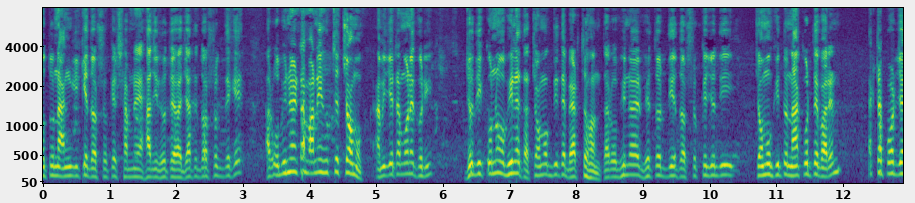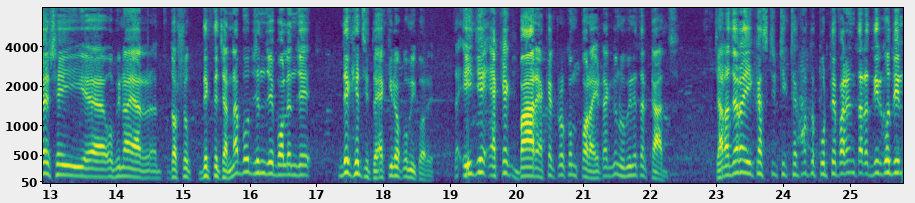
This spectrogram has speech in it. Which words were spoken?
নতুন আঙ্গিকে দর্শকের সামনে হাজির হতে হয়, যাতে দর্শক দেখে। আর অভিনয়টা মানেই হচ্ছে চমক। আমি যেটা মনে করি, যদি কোনো অভিনেতা চমক দিতে ব্যর্থ হন, তার অভিনয়ের ভেতর দিয়ে দর্শককে যদি চমকিত না করতে পারেন, একটা পর্যায়ে সেই অভিনয় আর দর্শক দেখতে চান না। বলছেন যে, বলেন যে, দেখেছি তো, একই রকমই করে। তা এই যে এক এক বার, এক এক রকম করা, এটা একজন অভিনেতার কাজ। যারা যারা এই কাজটি ঠিকঠাক মতো করতে পারেন, তারা দীর্ঘদিন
